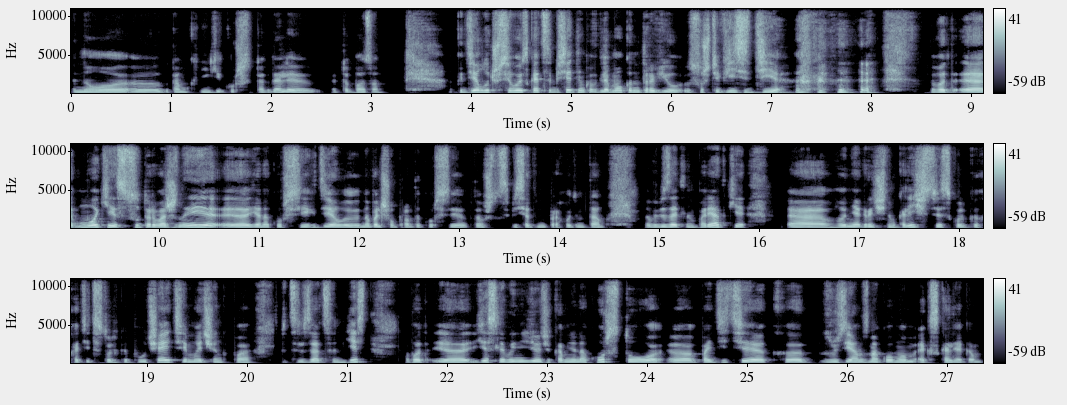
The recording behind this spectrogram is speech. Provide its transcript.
но там книги, курсы и так далее, это база. Где лучше всего искать собеседников для мок-интервью? Слушайте, везде. Вот, э, моки супер важны. Э, я на курсе их делаю, на большом, правда, курсе, потому что собеседование проходим там в обязательном порядке, э, в неограниченном количестве, сколько хотите, столько и получаете. Мэтчинг по специализациям есть. Вот, если вы не идете ко мне на курс, то пойдите к друзьям, знакомым, экс-коллегам.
